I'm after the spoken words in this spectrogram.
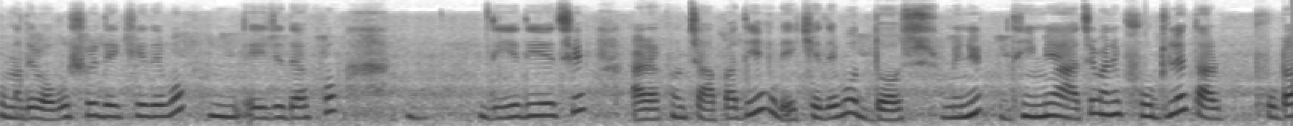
তোমাদের অবশ্যই দেখিয়ে দেবো। এই যে দেখো দিয়ে দিয়েছি আর এখন চাপা দিয়ে রেখে দেবো দশ মিনিট। ধিমে আছে মানে ফুটলে তার ফোটা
